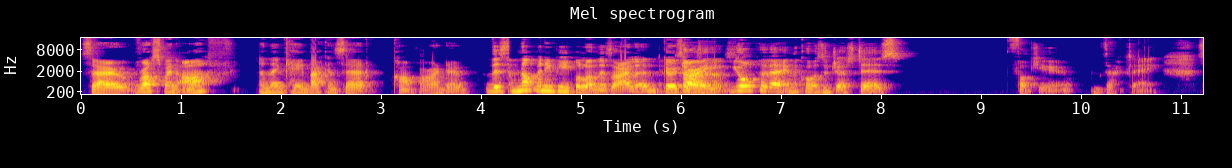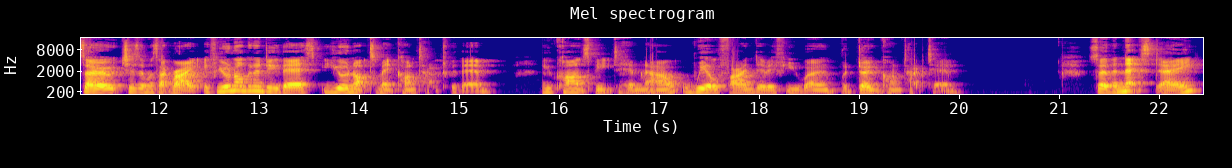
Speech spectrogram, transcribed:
So Ross went off and then came back and said, can't find him. There's not many people on this island. Go Sorry, you're perverting the cause of justice. Fuck you. Exactly. So Chisholm was like, right, if you're not going to do this, you're not to make contact with him. You can't speak to him now. We'll find him if you won't, but don't contact him. So the next day,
